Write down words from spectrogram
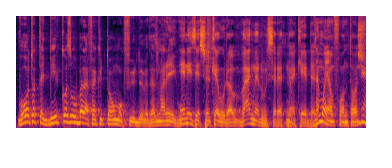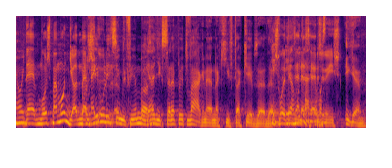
Volt ott egy birkozó, belefeküdt a homokfürdőbe, de ez már rég volt. Elnézést, Szöke úr, a Wagner úr szeretne kérdezni. Nem olyan fontos. De, hogy... de most már mondjad, mert A Zsiguli című filmben igen? az egyik szereplőt Wagnernek hívták, képzeld el. És volt egy zeneszerző is. Igen,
